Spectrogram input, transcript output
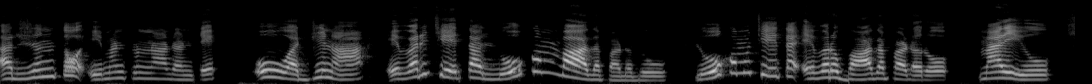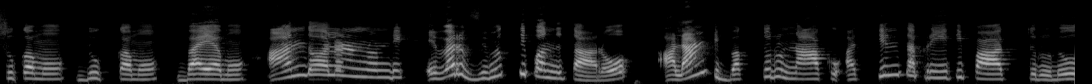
అర్జున్తో ఏమంటున్నాడంటే ఓ అర్జున ఎవరి చేత లోకం బాధపడదు లోకము చేత ఎవరు బాధపడరో మరియు సుఖము దుఃఖము భయము ఆందోళన నుండి ఎవరు విముక్తి పొందుతారో అలాంటి భక్తుడు నాకు అత్యంత ప్రీతి పాత్రుడు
